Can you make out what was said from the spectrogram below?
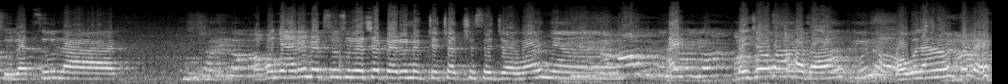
Sulat-sulat. O kunyari nagsusulat siya pero nagchat-chat siya sa jowa niya. Ay, may jowa ka ba? Wala. O wala naman pala eh.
